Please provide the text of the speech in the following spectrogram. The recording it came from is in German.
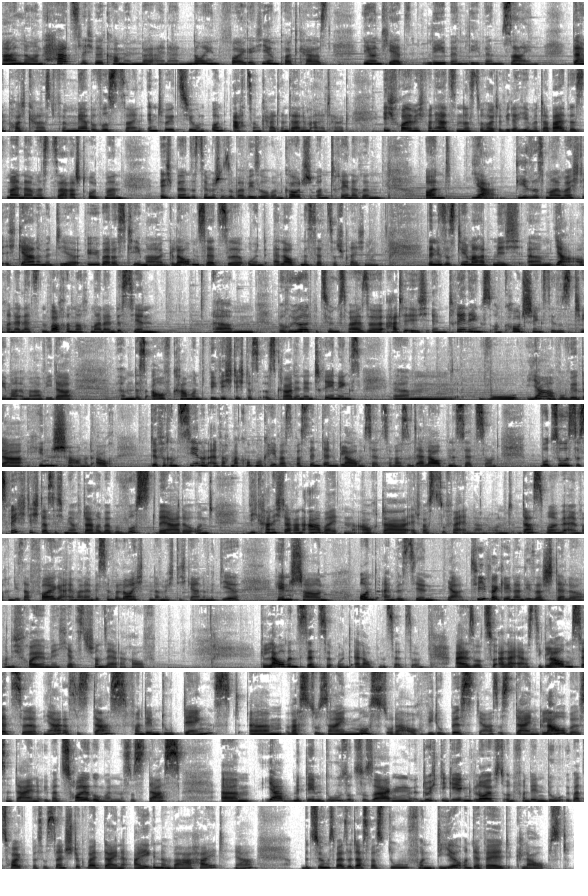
Hallo und herzlich willkommen bei einer neuen Folge hier im Podcast Hier und Jetzt Leben, Leben, Sein. Dein Podcast für mehr Bewusstsein, Intuition und Achtsamkeit in deinem Alltag. Ich freue mich von Herzen, dass du heute wieder hier mit dabei bist. Mein Name ist Sarah Strothmann. Ich bin systemische Supervisorin, Coach und Trainerin. Und ja, dieses Mal möchte ich gerne mit dir über das Thema Glaubenssätze und Erlaubnissätze sprechen. Denn dieses Thema hat mich ähm, ja auch in der letzten Woche noch mal ein bisschen ähm, berührt, beziehungsweise hatte ich in Trainings und Coachings dieses Thema immer wieder, ähm, das aufkam und wie wichtig das ist, gerade in den Trainings, ähm, wo ja, wo wir da hinschauen und auch differenzieren und einfach mal gucken, okay, was, was sind denn Glaubenssätze, was sind Erlaubnissätze und wozu ist es wichtig, dass ich mir auch darüber bewusst werde und wie kann ich daran arbeiten, auch da etwas zu verändern. Und das wollen wir einfach in dieser Folge einmal ein bisschen beleuchten. Da möchte ich gerne mit dir hinschauen und ein bisschen ja, tiefer gehen an dieser Stelle. Und ich freue mich jetzt schon sehr darauf. Glaubenssätze und Erlaubnissätze. Also zuallererst die Glaubenssätze, ja, das ist das, von dem du denkst, ähm, was du sein musst oder auch wie du bist, ja. Es ist dein Glaube, es sind deine Überzeugungen, es ist das, ähm, ja, mit dem du sozusagen durch die Gegend läufst und von dem du überzeugt bist. Es ist ein Stück weit deine eigene Wahrheit, ja, beziehungsweise das, was du von dir und der Welt glaubst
